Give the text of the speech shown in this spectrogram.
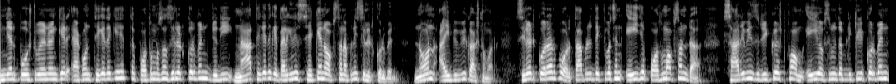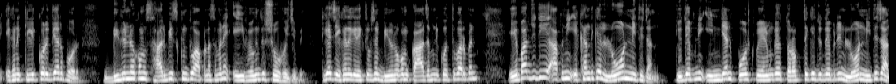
ইন্ডিয়ান পোস্ট ব্যাঙ্কের অ্যাকাউন্ট থেকে থাকে তো প্রথম অপশান সিলেক্ট করবেন, যদি না থেকে থাকে তাহলে কিন্তু সেকেন্ড অপশান আপনি সিলেক্ট করবেন নন আইপিবি কাস্টমার সিলেক্ট করার পর তারপরে দেখতে পাচ্ছেন এই যে প্রথম অপশানটা সার্ভিস রিকোয়েস্ট ফর্ম এই অপশান কিন্তু আপনি ক্লিক করবেন। এখানে ক্লিক করে দেওয়ার পর বিভিন্ন রকম সার্ভিস কিন্তু আপনার সামনে এইভাবে কিন্তু শো হয়ে যাবে। ঠিক আছে? এখান থেকে দেখতে পাচ্ছেন বিভিন্ন রকম কাজ আপনি করতে পারবেন। এবার যদি আপনি এখান থেকে লোন নিতে চান যদি আপনি ইন্ডিয়ান পোস্ট পেমেন্টের তরফ থেকে যদি আপনি লোন নিতে চান,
